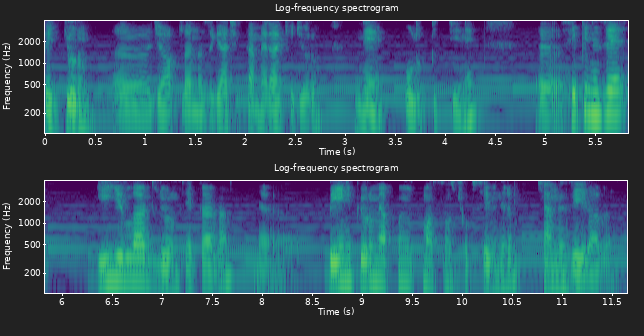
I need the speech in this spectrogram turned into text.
bekliyorum e, cevaplarınızı. Gerçekten merak ediyorum ne olup bittiğini. E, hepinize iyi yıllar diliyorum tekrardan. E, beğenip yorum yapmayı unutmazsanız çok sevinirim. Kendinize iyi davranın.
